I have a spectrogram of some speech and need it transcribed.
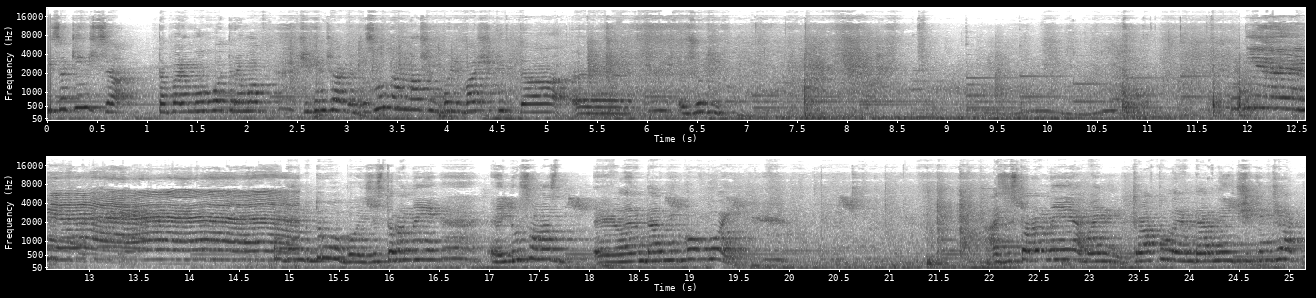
І закінчиться та перемогу отримав Чікінчаки. Послухаємо наших болівальщиків та е, журі. Бою. Зі сторони е, Люса у нас е, легендарний ковбой. А зі сторони Майнкрафту легендарний Чікінджаки.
